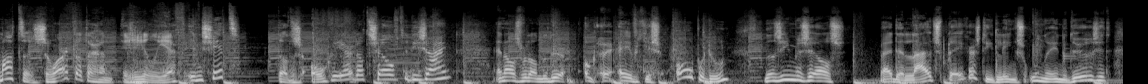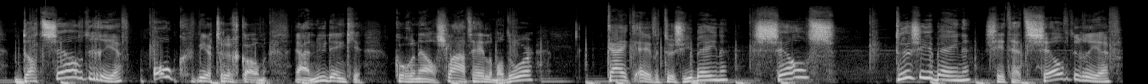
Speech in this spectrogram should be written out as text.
matte zwart, dat daar een relief in zit. Dat is ook weer datzelfde design. En als we dan de deur ook eventjes open doen, dan zien we zelfs bij de luidsprekers, die linksonder in de deuren zitten, datzelfde relief ook weer terugkomen. Ja, nu denk je, Coronel slaat helemaal door. Kijk even tussen je benen. Zelfs tussen je benen zit hetzelfde relief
